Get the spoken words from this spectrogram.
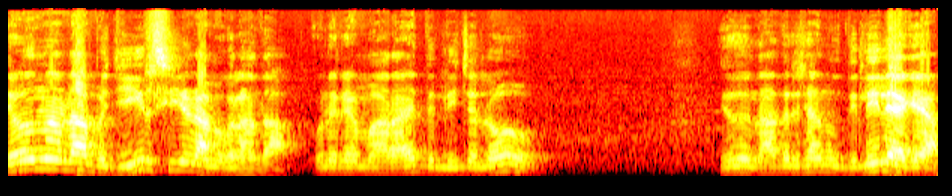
ਤੇ ਉਹਨਾਂ ਦਾ ਵਜ਼ੀਰ ਸੀ ਜਿਹੜਾ ਮੁਗਲਾਂ ਦਾ। ਉਹਨੇ ਕਿਹਾ ਮਹਾਰਾਜ ਦਿੱਲੀ ਚੱਲੋ। ਜਦੋਂ ਨਾਦਰ ਸ਼ਾਹ ਨੂੰ ਦਿੱਲੀ ਲੈ ਗਿਆ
